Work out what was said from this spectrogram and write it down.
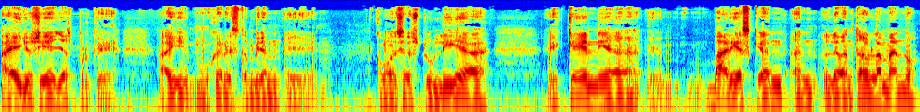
a ellos y ellas, porque hay mujeres también, eh, como decías tú, Lía, eh, Kenia, eh, varias que han, han, levantado la mano,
